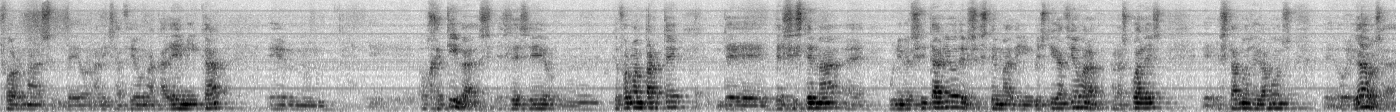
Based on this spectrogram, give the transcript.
formas de organización académica, eh, objetivas, es decir, mm, que forman parte de, del sistema eh, universitario, del sistema de investigación a, la, las cuales eh, estamos, digamos, eh, obligados a,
